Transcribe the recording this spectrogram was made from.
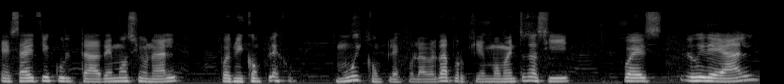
esa dificultad emocional, pues muy complejo, muy complejo, la verdad, porque en momentos así, pues lo ideal,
